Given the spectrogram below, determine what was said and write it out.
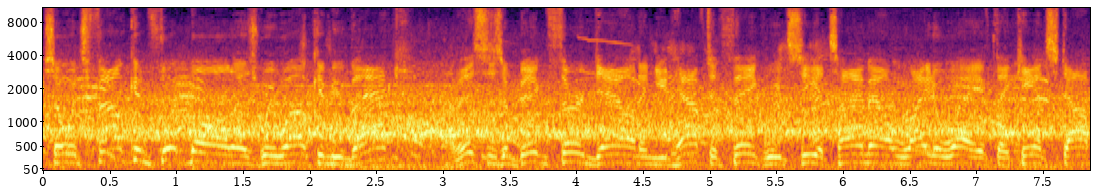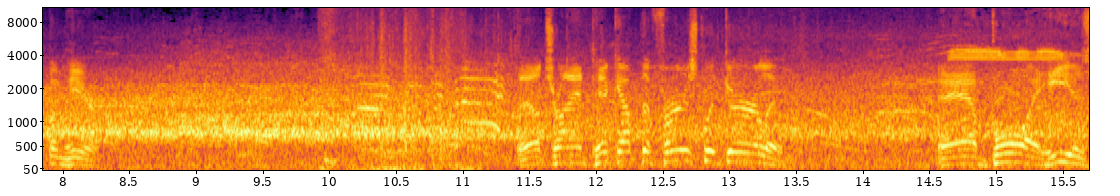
So it's Falcon football as we welcome you back. This is a big third down, and you'd have to think we'd see a timeout right away if they can't stop them here. They'll try and pick up the first with Gurley. And boy, he is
